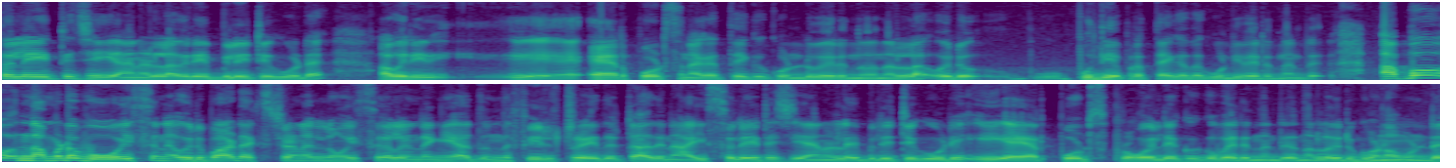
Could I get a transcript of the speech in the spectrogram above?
ഐസൊലേറ്റ് ചെയ്യാനുള്ള ഒരു എബിലിറ്റി കൂടെ അവർ എയർപോർട്സിനകത്തേക്ക് കൊണ്ടുവരുന്നു എന്നുള്ള ഒരു പുതിയ പ്രത്യേകത കൂടി വരുന്നുണ്ട്. അപ്പോൾ നമ്മുടെ വോയിസിന് ഒരുപാട് എക്സ്റ്റേണൽ നോയ്സുകൾ ഉണ്ടെങ്കിൽ അതൊന്ന് ഫിൽട്ടർ ചെയ്തിട്ട് അതിനെ ഐസൊലേറ്റ് ചെയ്യാനുള്ള എബിലിറ്റി കൂടി ഈ എയർപോർട്സ് പ്രോയിലേക്കൊക്കെ വരുന്നുണ്ട് എന്നുള്ള ഒരു ഗുണമുണ്ട്.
